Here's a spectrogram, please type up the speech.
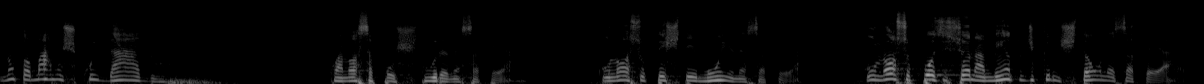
não tomarmos cuidado com a nossa postura nessa terra, com o nosso testemunho nessa terra, com o nosso posicionamento de cristão nessa terra?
